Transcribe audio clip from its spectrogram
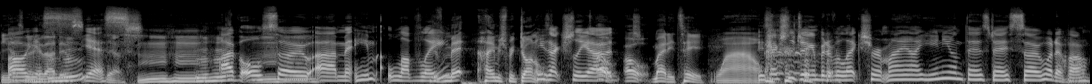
You guys oh know yes who that is? yes, Yes. Mm-hmm. i've also uh, met him lovely You've met Hamish McDonald. he's actually uh, Oh, oh, Matty T. wow. He's actually doing a bit of a lecture at my uh, uni on Thursday, so whatever.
